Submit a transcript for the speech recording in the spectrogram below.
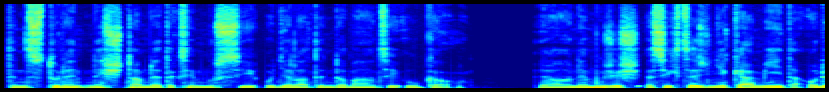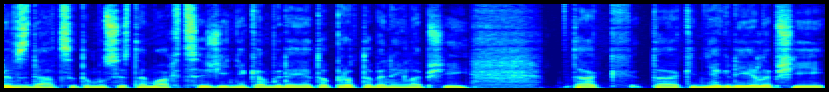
ten student, než tam jde, tak si musí udělat ten domácí úkol. Jo, nemůžeš, jestli chceš někam jít a odevzdat se tomu systému a chceš jít někam, kde je to pro tebe nejlepší, tak, tak někdy je lepší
